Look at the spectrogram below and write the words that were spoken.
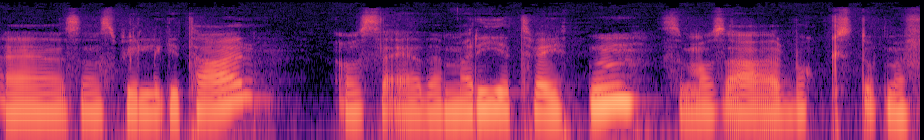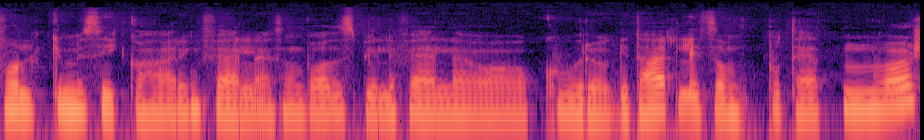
eh, som spiller gitar. Og så er det Marie Tveiten, som også har vokst opp med folkemusikk og hardingfele, som både spiller fele og kor og gitar. Litt sånn poteten vår.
